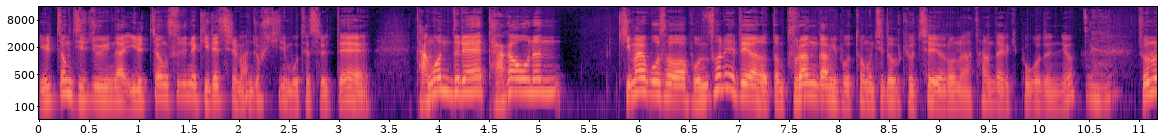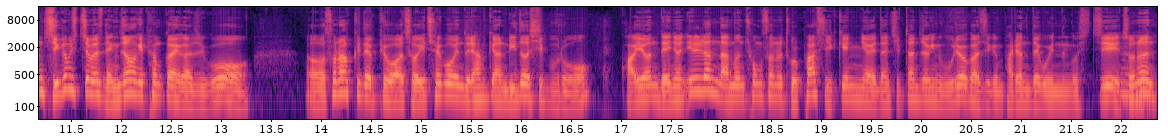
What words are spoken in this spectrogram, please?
일정 지지율이나 일정 수준의 기대치를 만족시키지 못했을 때 당원들의 다가오는 기말고사와 본선에 대한 어떤 불안감이 보통은 지도부 교체 여론을 나타난다 이렇게 보거든요. 네. 저는 지금 시점에서 냉정하게 평가해가지고 어, 손학규 대표와 저희 최고위원들이 함께한 리더십으로 과연 내년 1년 남은 총선을 돌파할 수 있겠냐에 대한 집단적인 우려가 지금 발현되고 있는 것이지 저는 음.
